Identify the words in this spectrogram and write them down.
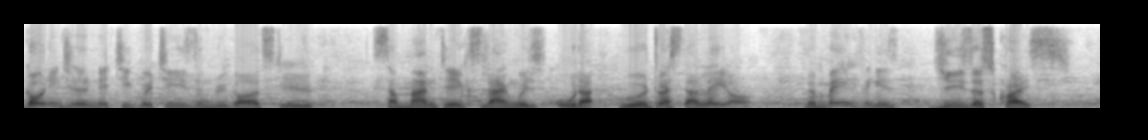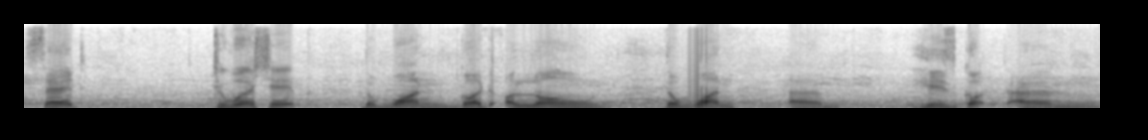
going into the nitty gritties in regards to semantics language all that we'll address that later the main thing is jesus christ said to worship the one god alone the one um, he's got um,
